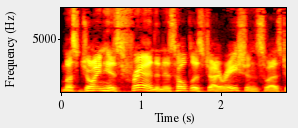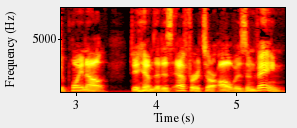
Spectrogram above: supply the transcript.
must join his friend in his hopeless gyrations so as to point out to him that his efforts are always in vain.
